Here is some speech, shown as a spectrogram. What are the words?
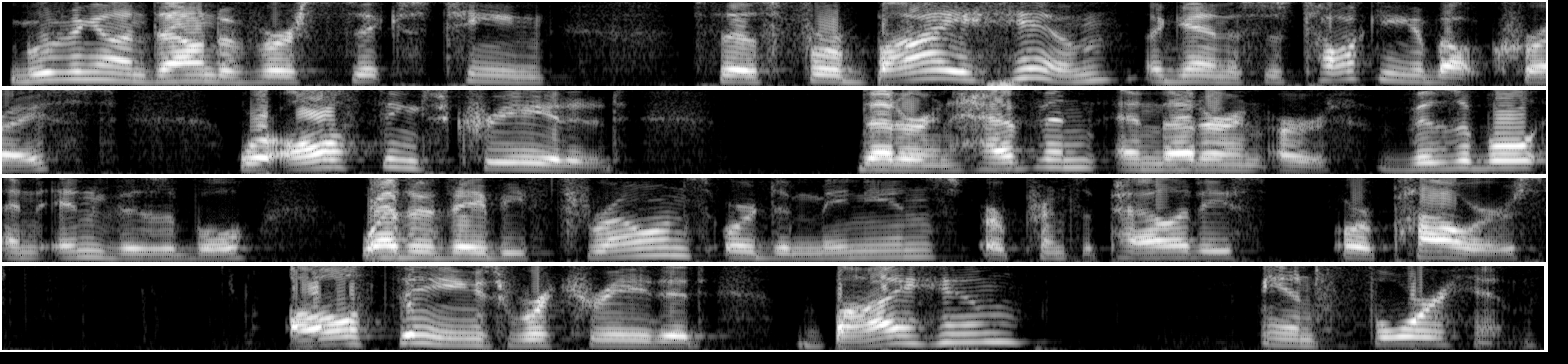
Moving on down to verse 16 says, For by him, again, this is talking about Christ, were all things created that are in heaven and that are in earth, visible and invisible, whether they be thrones or dominions or principalities or powers all things were created by him and for him.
